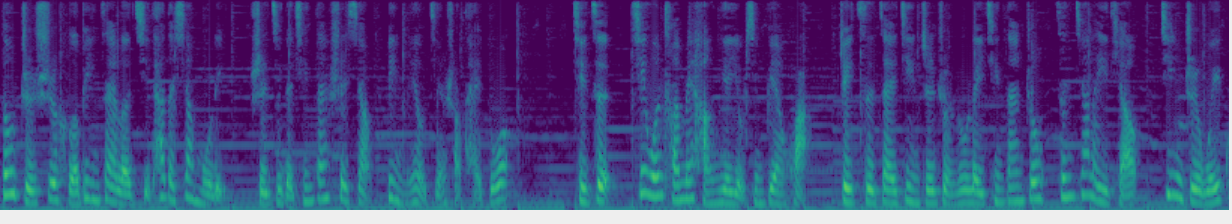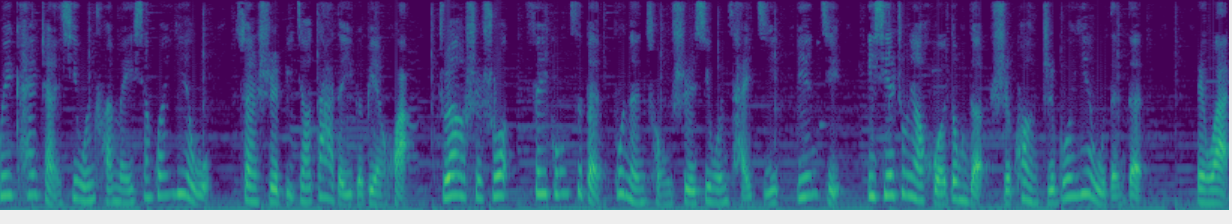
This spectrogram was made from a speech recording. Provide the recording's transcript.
都只是合并在了其他的项目里，实际的清单事项并没有减少太多。其次，新闻传媒行业有新变化，这次在禁止准入类清单中增加了一条，禁止违规开展新闻传媒相关业务，算是比较大的一个变化。主要是说，非公资本不能从事新闻采集、编辑一些重要活动的实况直播业务等等。另外，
